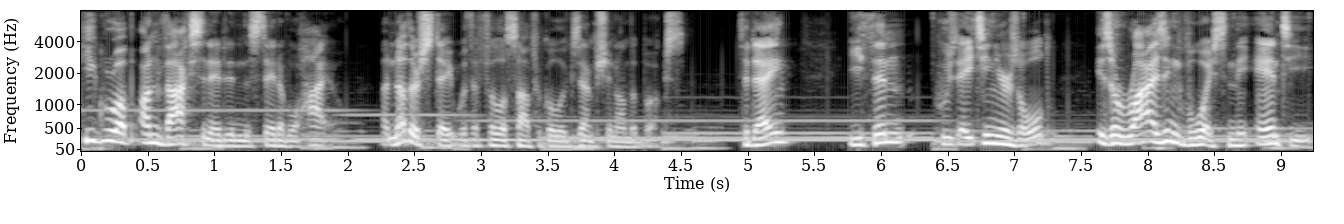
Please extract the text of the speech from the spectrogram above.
He grew up unvaccinated in the state of Ohio, another state with a philosophical exemption on the books. Today, Ethan, who's 18 years old, is a rising voice in the anti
